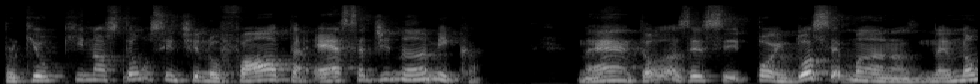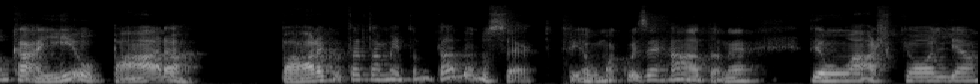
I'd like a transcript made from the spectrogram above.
porque o que nós estamos sentindo falta é essa dinâmica. Né? Então, às vezes, pô, em duas semanas né, não caiu, para, para que o tratamento não está dando certo. Tem alguma coisa errada, né? Então, eu acho que, olha,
